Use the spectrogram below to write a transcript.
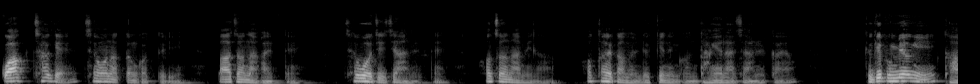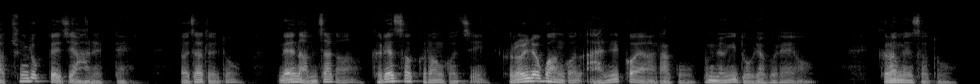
꽉 차게 채워놨던 것들이 빠져나갈 때 채워지지 않을 때 허전함이나 허탈감을 느끼는 건 당연하지 않을까요? 그게 분명히 다 충족되지 않을 때 여자들도 내 남자가 그래서 그런 거지 그러려고 한 건 아닐 거야 라고 분명히 노력을 해요. 그러면서도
